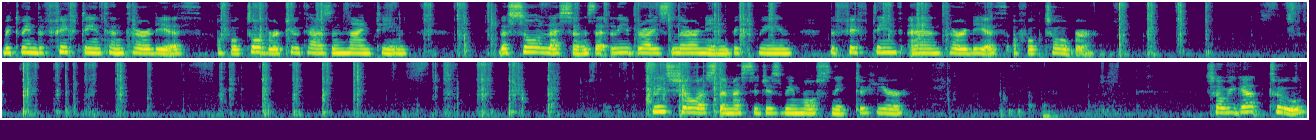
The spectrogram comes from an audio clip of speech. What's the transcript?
between the 15th and 30th of October 2019. The soul lessons that Libra is learning between the 15th and 30th of October. Please show us the messages we most need to hear. So we got two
